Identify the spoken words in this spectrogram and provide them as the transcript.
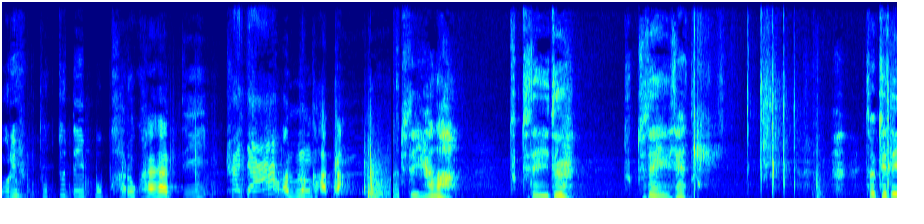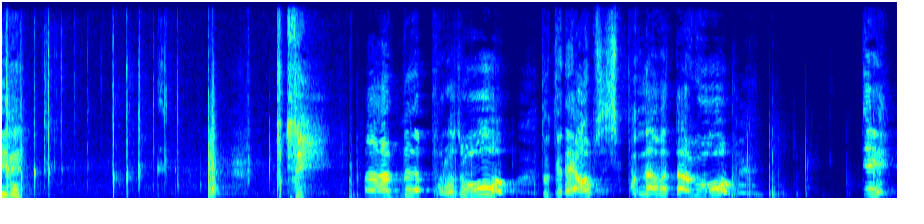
우리 톡투데이 뭐 바로 가야지. 가자. 얼른 가자. 톡투데이 하나, 톡투데이 둘, 톡투데이 셋, 톡투데이 넷, 톡투데이. 아, 나 풀어줘. 톡투데이 9시 10분 남았다고. 예,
